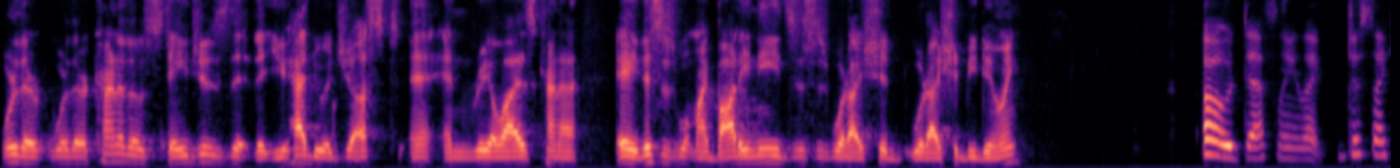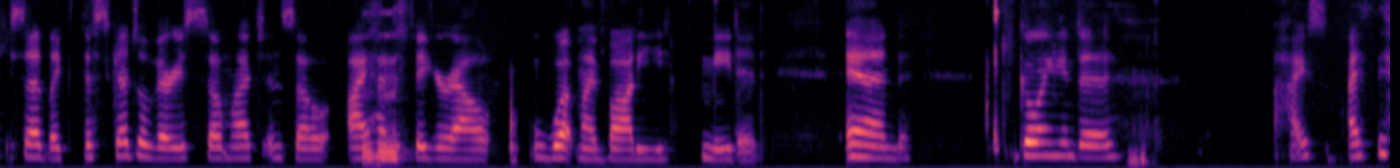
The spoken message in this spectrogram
Were there were there kind of those stages that, that you had to adjust and, and realize kind of, hey, this is what my body needs. This is what I should what I should be doing. Oh, definitely. Like just like you said, like the schedule varies so much, and so I mm-hmm. had to mm-hmm. figure out what my body needed, and going into high I think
